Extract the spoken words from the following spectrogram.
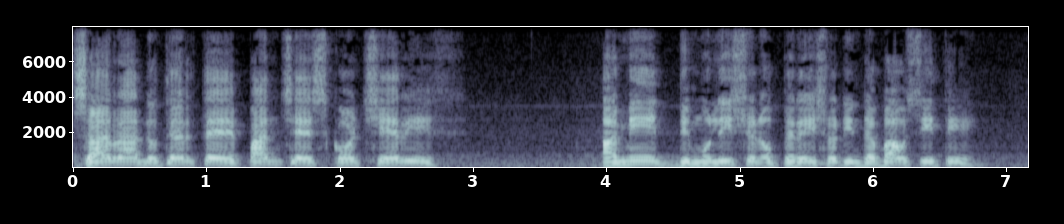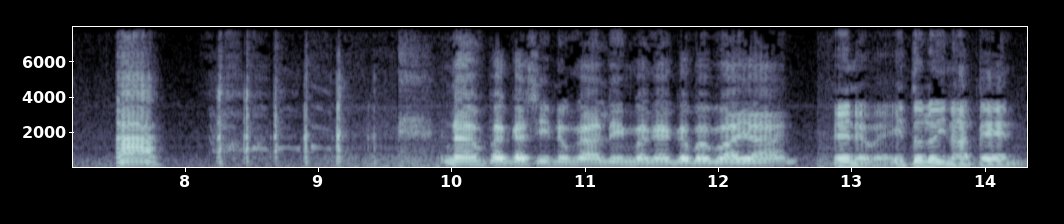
Sara Duterte punches court sheriff amid demolition operation in Davao City. Ah, ng pagkasinungaling mga kababayan. Anyway, ituloy natin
